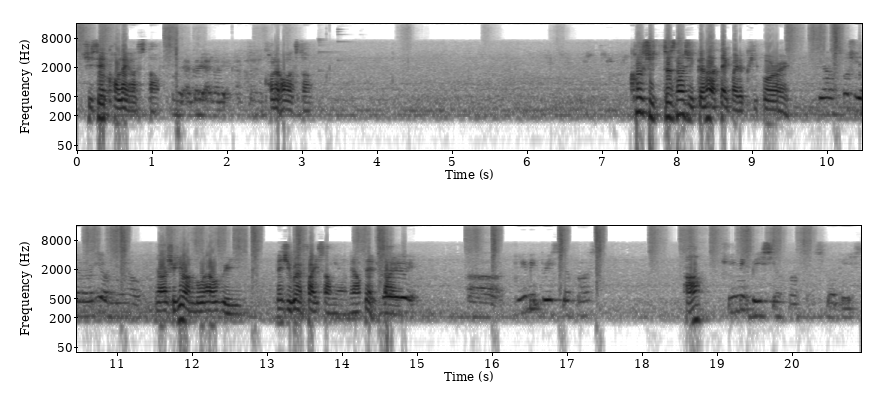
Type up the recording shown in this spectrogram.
She said collect her stuff. Okay, I got it, I got it, I got it. Collect all her stuff. Cause she just now she cannot attack by the creeper, right? Yeah, so she already on low health. Yeah, she hit on low health already. Then she go and fight someone. Then after that Wait, die. wait, wait. Uh, do we make base here first? Huh? Should we make base here first, small base?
